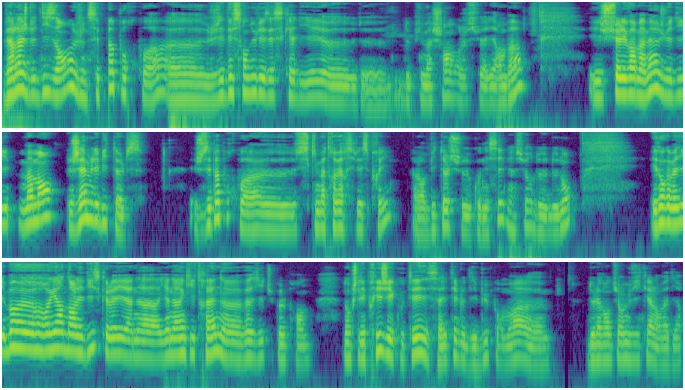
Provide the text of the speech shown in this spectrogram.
Vers l'âge de 10 ans, je ne sais pas pourquoi, euh, j'ai descendu les escaliers euh, de- depuis ma chambre, je suis allé en bas, et je suis allé voir ma mère je lui ai dit « Maman, j'aime les Beatles ». Je sais pas pourquoi, euh, ce qui m'a traversé l'esprit. Alors Beatles, je connaissais bien sûr de, de nom. Et donc elle m'a dit « Bon, euh, regarde dans les disques, là il y, en a- y en a un qui traîne, euh, vas-y, tu peux le prendre ». Donc je l'ai pris, j'ai écouté, et ça a été le début pour moi euh, de l'aventure musicale, on va dire.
